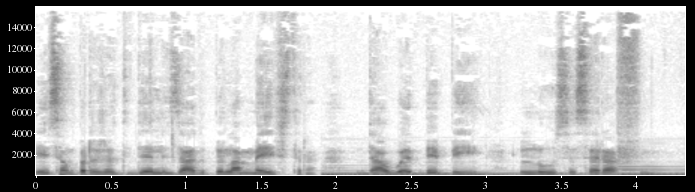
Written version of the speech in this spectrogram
Esse é um projeto idealizado pela mestra da UEPB, Lúcia Serafim.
